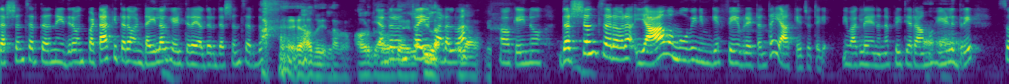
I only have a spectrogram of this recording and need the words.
ದರ್ಶನ್ ಸರ್ ತರನೇ ಇದ್ರೆ ಒಂದು ಪಟಾಕಿ ತರ ಒಂದು ಡೈಲಾಗ್ ಹೇಳ್ತೀರಾ ಯಾವ್ದಾದ್ರು ದರ್ಶನ್ ಸರ್ದು? ಅದು ಇಲ್ಲ ಮ್ಯಾಮ್ ಅವ್ರದ್ದು ಟ್ರೈ ಮಾಡಲ್ವಾ? ಓಕೆ ಇನ್ನು ದರ್ಶನ್ ಸರ್ ಅವರ ಯಾವ ಮೂವಿ ನಿಮ್ಗೆ ಫೇವ್ರೇಟ್ ಅಂತ ಯಾಕೆ ಜೊತೆಗೆ? ನೀವಾಗ್ಲೇ ನನ್ನ ಪ್ರೀತಿಯ ರಾಮು ಹೇಳಿದ್ರಿ. ಸೊ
